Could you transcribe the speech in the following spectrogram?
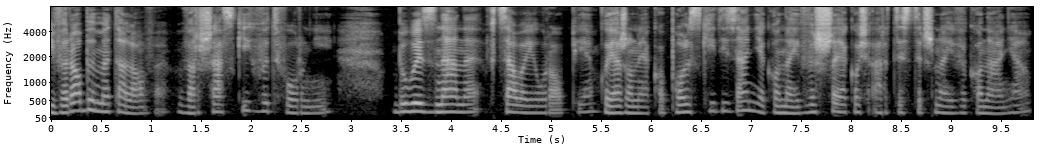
I wyroby metalowe warszawskich wytwórni były znane w całej Europie, kojarzone jako polski design, jako najwyższa jakość artystyczna i wykonania.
